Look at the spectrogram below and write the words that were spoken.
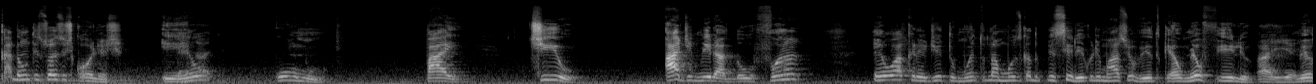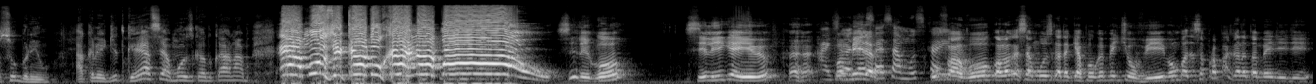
cada um tem suas escolhas. E Verdade. eu, como pai, tio, admirador, fã, eu acredito muito na música do Piscirico de Márcio Vitor, que é o meu filho, Aí, aí. meu sobrinho. Acredito que essa é a música do carnaval. É a música do carnaval! Se ligou? Se liga aí, viu? Aí dançar essa música por aí. favor, coloca essa música daqui a pouco pra gente ouvir. Vamos fazer essa propaganda também de, de,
